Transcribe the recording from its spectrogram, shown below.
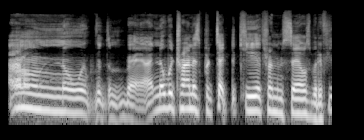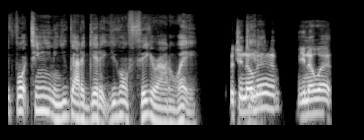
I don't know if it's bad. I know we're trying to protect the kids from themselves, but if you're 14 and you got to get it, you're going to figure out a way. But you know, Get it. man, you know what?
